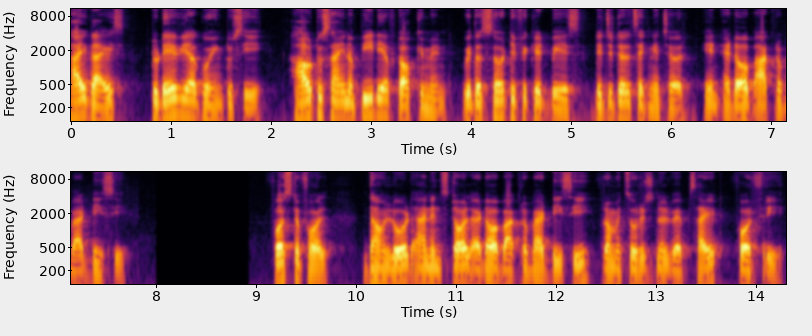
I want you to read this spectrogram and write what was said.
Hi guys, today we are going to see how to sign a PDF document with a certificate-based digital signature in Adobe Acrobat DC. First of all, download and install Adobe Acrobat DC from its original website for free.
